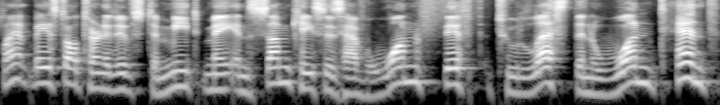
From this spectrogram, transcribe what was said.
Plant-based alternatives to meat may in some cases have one-fifth to less than one-tenth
